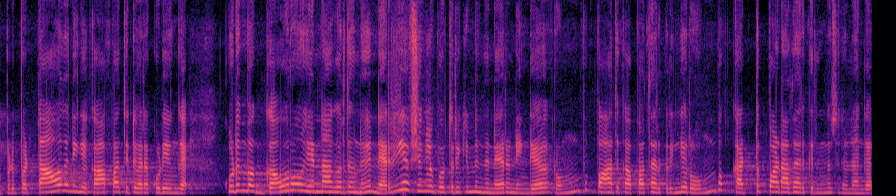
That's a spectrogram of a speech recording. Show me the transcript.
எப்படிப்பட்டாவது நீங்கள் காப்பாற்றிட்டு வரக்கூடியவங்க. குடும்ப கௌரவம் என்ன ஆகுறதுன்னு நிறைய விஷயங்களை பொறுத்த வரைக்கும் இந்த நேரம் நீங்கள் ரொம்ப பாதுகாப்பாக தான் இருக்கிறீங்க. ரொம்ப கட்டுப்பாடாக தான் இருக்கிறீங்கன்னு சொல்லுறாங்க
